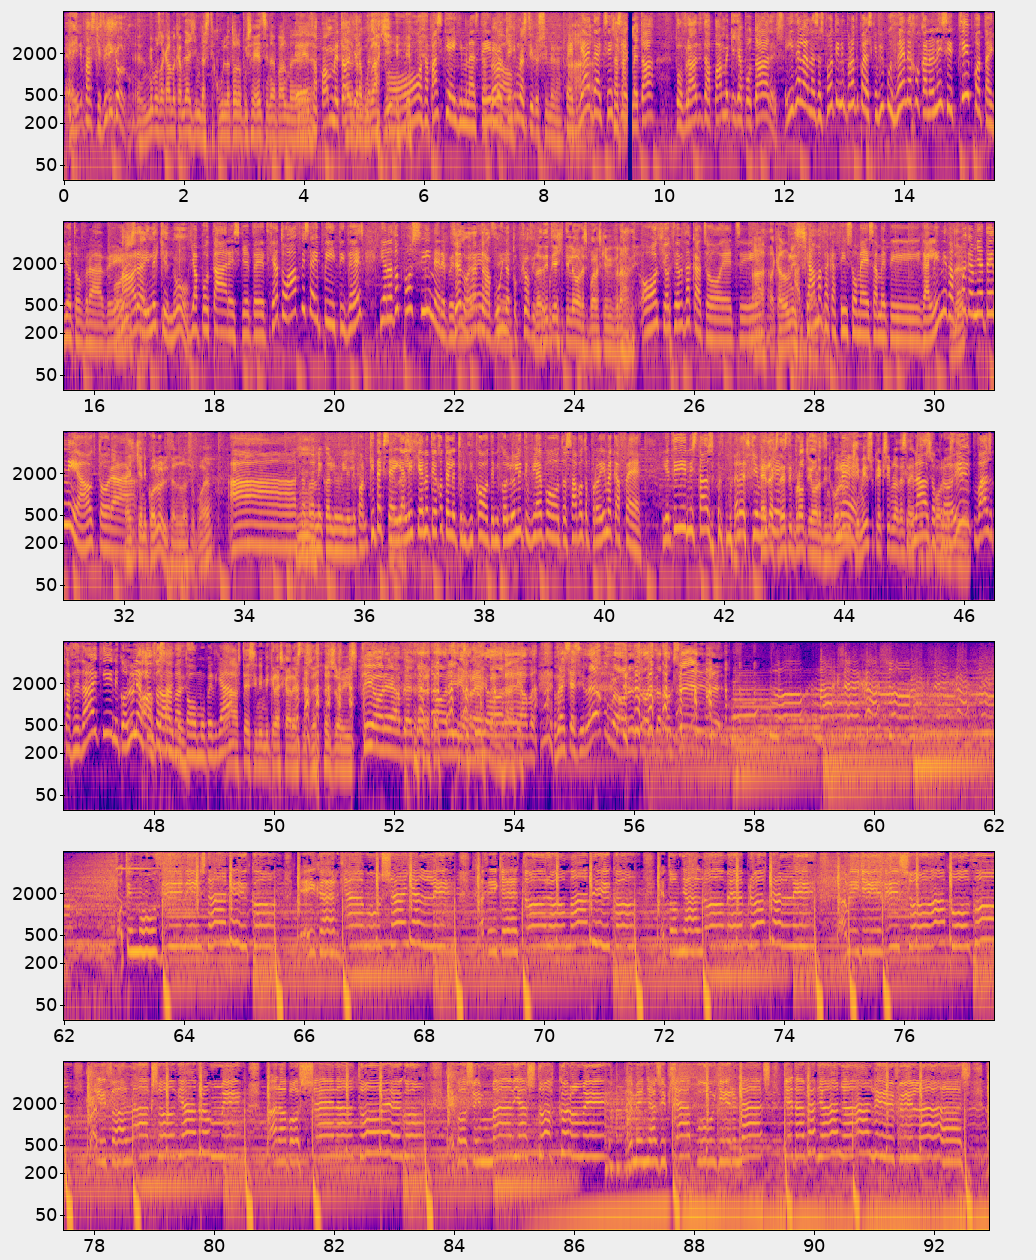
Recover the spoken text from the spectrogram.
ε, είναι Παρασκευή, είναι Γιώργο. Ε, Μήπως να κάνουμε καμιά γυμναστικούλα τώρα που είσαι έτσι να βάλουμε. Ε, θα πάμε μετά για τραγουδάκι. Oh, θα πας και γυμναστήριο. Θα και γυμναστήριο σήμερα. Παιδιά, εντάξει, θα μετά το βράδυ θα πάμε και για ποτάρες. Ήθελα να σας πω ότι είναι η πρώτη Παρασκευή που δεν έχω κανονίσει τίποτα για το βράδυ. Άρα είναι κενό. Για ποτάρες και τέτοια. Το άφησα επίτηδες για να δω πώς είναι, ρε παιδί. Θέλω ένα τραβούι να το πιο αφιλικό. Δηλαδή τι έχει τηλεόραση Παρασκευή βράδυ; Όχι, όχι, δεν θα κάτσω έτσι. Α, θα κανονίσεις. Και άμα θα καθίσω μέσα με τη Γαλήνη, θα ναι. δούμε καμιά ταινία. Όχι τώρα. Έχει και Νικολούλη, θέλω να σου πω, ε. Α, θα mm. δω Νικολούλη, λοιπόν. Κοίταξε, η αλήθεια είναι ότι έχω τελετουργικό. Την Νικολούλη τη βλέπω το Σάββατο πρωί με καφέ. Γιατί νιστάζω την Παρασκευή. Εντάξει, δες την πρώτη ώρα της Νικολούλη, ναι. κοιμήσου και ξύπνα δες στα Ξυπνάω το πρωί, βάζω καφεδάκι, Νικολούλη, αυτό είναι το Σάββατο μου, παιδιά. Αυτές είναι οι μικρές χαρές της ζωής. Τι ωραία, βρε, κορίτσι, τι ωραία. Βρε, σε ζηλεύουμε ώρε όλοι, να το ξέρει. Ότι μου δίνεις δανεικό και η καρδιά μου σαν γυαλί Χάθηκε το ρομαντικό και το μυαλό με προκαλεί. Να μην γυρίσω από εδώ πάλι θα αλλάξω διαδρομή. Πάνω από σένα το εγώ έχω σημάδια στο κορμί. Δεν με νοιάζει πια που γυρνάς και τα βράδια μια άλλη φυλάς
